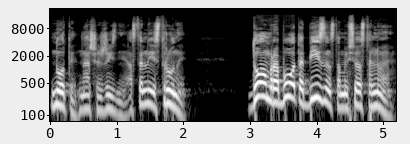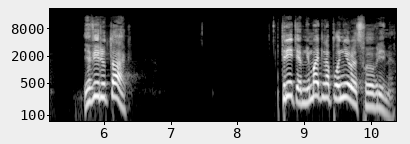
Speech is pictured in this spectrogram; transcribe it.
ноты нашей жизни, остальные струны – Дом, работа, бизнес там и все остальное. Я верю так. Третье, внимательно планировать свое время.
